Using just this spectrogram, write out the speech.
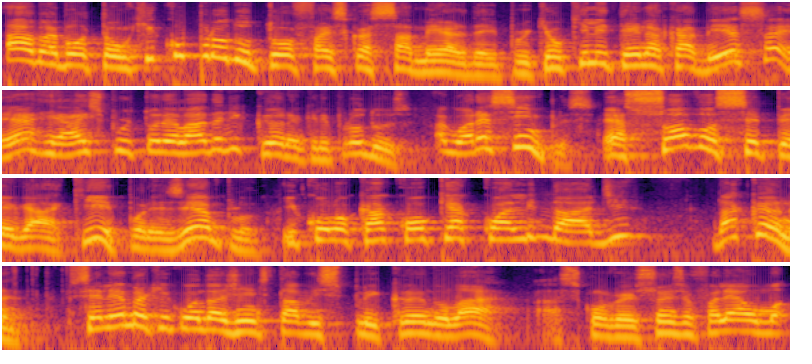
Ah, mas Botão, o que, que o produtor faz com essa merda aí? Porque o que ele tem na cabeça é reais por tonelada de cana que ele produz. Agora é simples. É só você pegar aqui, por exemplo, e colocar qual que é a qualidade da cana. Você lembra que quando a gente estava explicando lá as conversões, eu falei, ah, uma,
